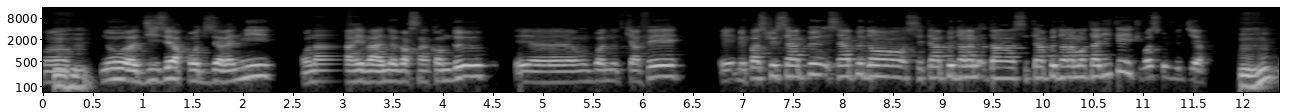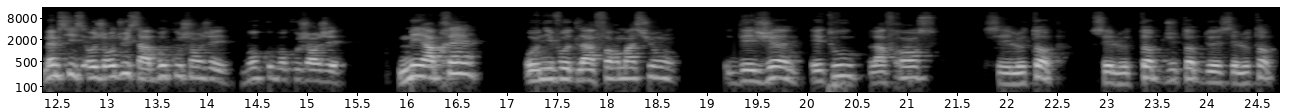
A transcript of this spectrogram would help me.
Euh, Mhm, nous, euh, 10 heures pour 10h30, on arrive à 9h52 et euh, on boit notre café. Et, mais parce que c'est un peu, c'est un peu dans, c'était un peu dans la, c'était un peu dans la mentalité, tu vois ce que je veux dire. mhm, Même si aujourd'hui, ça a beaucoup changé, beaucoup, beaucoup changé. Mais après, au niveau de la formation des jeunes et tout, la France, c'est le top. C'est le top du top de, c'est le top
